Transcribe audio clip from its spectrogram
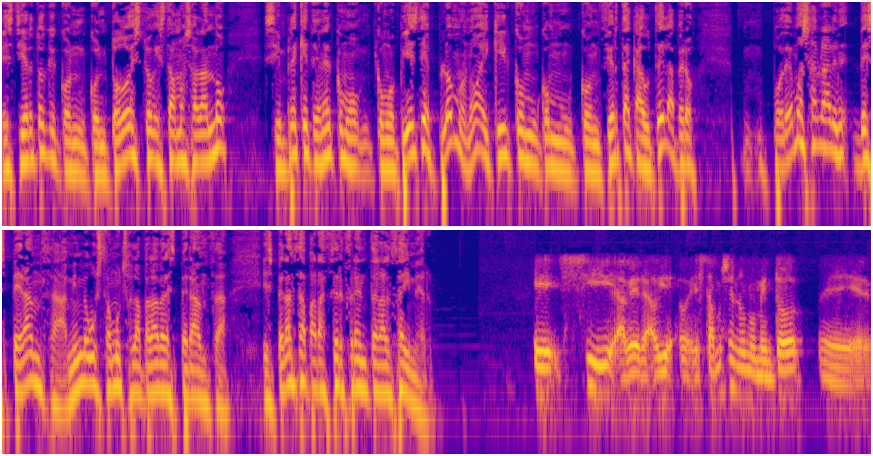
es cierto que con, con, todo esto que estamos hablando siempre hay que tener como, como pies de plomo, ¿no? Hay que ir con, con, con, cierta cautela, pero podemos hablar de esperanza. A mí me gusta mucho la palabra esperanza. Esperanza para hacer frente al Alzheimer. Eh, sí, a ver, estamos en un momento eh,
